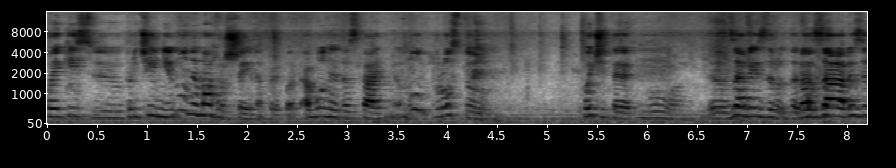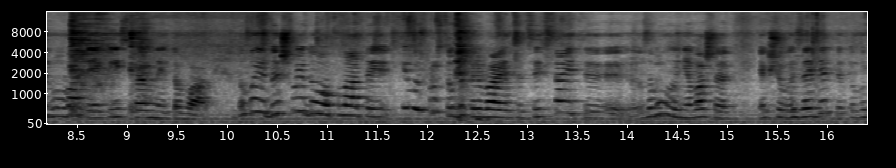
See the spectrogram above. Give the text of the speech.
по якійсь е, причині ну нема грошей, наприклад, або недостатньо. Ну просто хочете е, зарезервувати якийсь певний товар. То ви дійшли до оплати, і ви просто закриваєте цей сайт. е, Замовлення ваше, якщо ви зайдете, то ви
